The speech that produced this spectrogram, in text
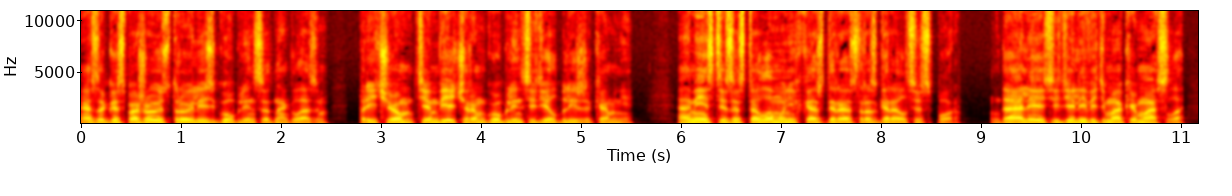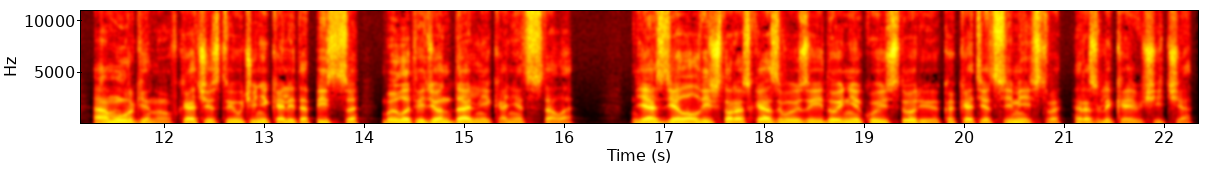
а за госпожой устроились гоблин с одноглазым. Причем тем вечером гоблин сидел ближе ко мне. А вместе за столом у них каждый раз разгорался спор. Далее сидели ведьмак и масло, а Мургину в качестве ученика-летописца был отведен дальний конец стола. Я сделал вид, что рассказываю за едой некую историю, как отец семейства, развлекающий чат.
